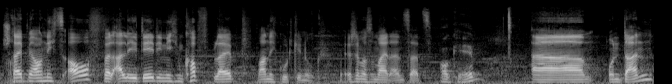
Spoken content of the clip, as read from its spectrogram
Schreibe mir auch nichts auf, weil alle Idee, die nicht im Kopf bleibt, war nicht gut genug. Das ist immer so mein Ansatz. Okay. Ähm, und dann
